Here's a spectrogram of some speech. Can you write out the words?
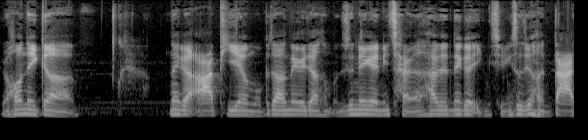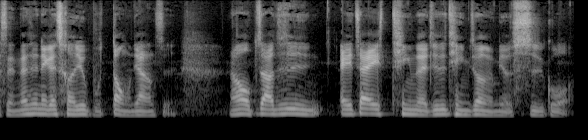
然后那个那个 RPM 我不知道那个叫什么，就是那个你踩了它的那个引擎声就很大声，但是那个车就不动这样子。然后我不知道就是哎在听的就是听众有没有试过？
